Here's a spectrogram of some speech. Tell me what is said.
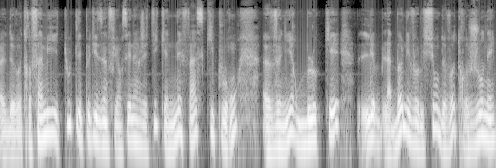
euh, de votre famille, toutes les petites influences énergétiques et néfastes qui pourront euh, venir bloquer la bonne évolution de votre journée.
